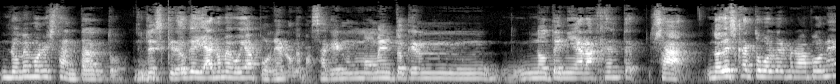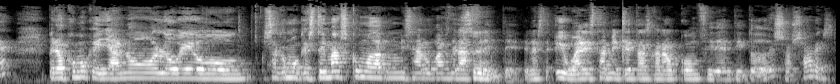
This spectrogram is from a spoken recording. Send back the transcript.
no me molestan tanto. Entonces creo que ya no me voy a poner. Lo que pasa que en un momento que no tenía la gente, o sea, no descarto volvérmelo a poner, pero es como que ya no lo veo, o sea, como que estoy más cómoda con mis arrugas de la Sí. frente. En este- igual es también que te has ganado confidente y todo eso, ¿sabes?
